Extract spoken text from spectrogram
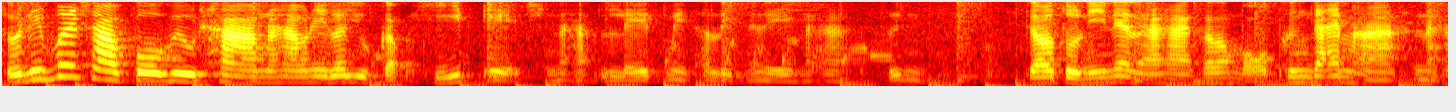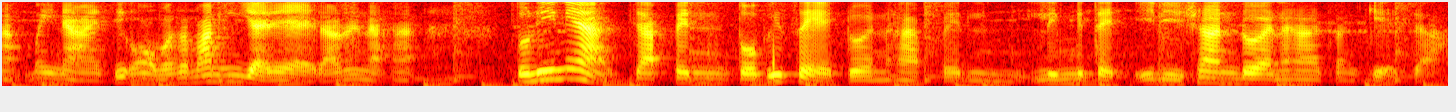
สวัสดีเพื่อนชาว4 Wheel Time นะฮะวันนี้เราอยู่กับ Heat Edge นะฮะ Lead Metallic นั่นเองนะฮะ ซึ่งเจ้าตัวนี้เนี่ยนะฮะ ก็ต้องบอกว่าเพิ่งได้มานะฮะ ไม่นานที่ออกมาสักพักนึงใหญ่ๆแล้วเนี่ยนะฮะ ตัวนี้เนี่ยจะเป็นตัวพิเศษด้วยนะฮะ เป็น Limited Edition ด้วยนะฮะ สังเกตจาก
